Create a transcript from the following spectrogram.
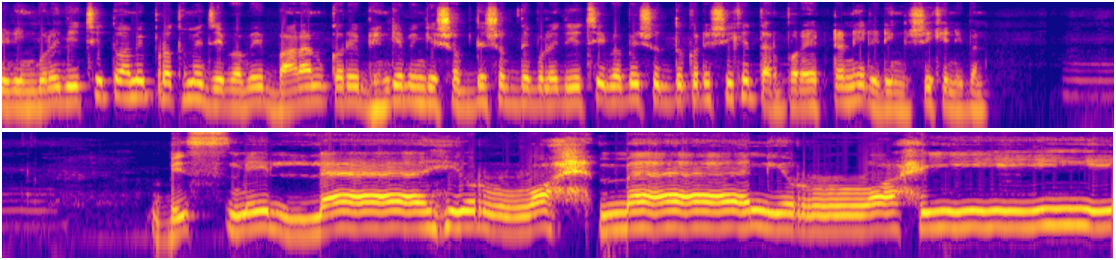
রিডিং বলে দিয়েছি। তো আমি প্রথমে যেভাবে বানান করে ভেঙে ভেঙে শব্দে শব্দে বলে দিয়েছি, এভাবে শুদ্ধ করে শিখে তারপরে একটানে রিডিং শিখে নেবেন। বিসমিল্লাহির রহমানির রহিম।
